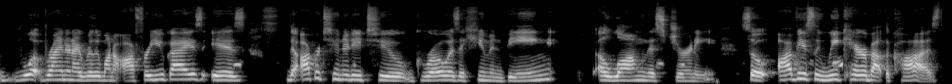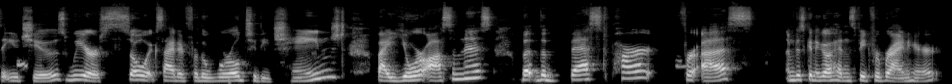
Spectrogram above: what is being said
what Brian and I really want to offer you guys is the opportunity to grow as a human being along this journey. So obviously we care about the cause that you choose. We are so excited for the world to be changed by your awesomeness, but the best part for us I'm just going to go ahead and speak for Brian here.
